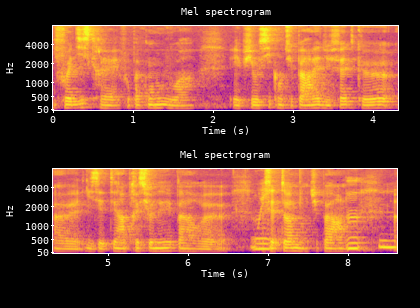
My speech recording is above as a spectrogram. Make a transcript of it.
il faut être discret, il faut pas qu'on nous voit. Et puis aussi quand tu parlais du fait que euh, ils étaient impressionnés par euh, oui. cet homme dont tu parles, Mm. Euh,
